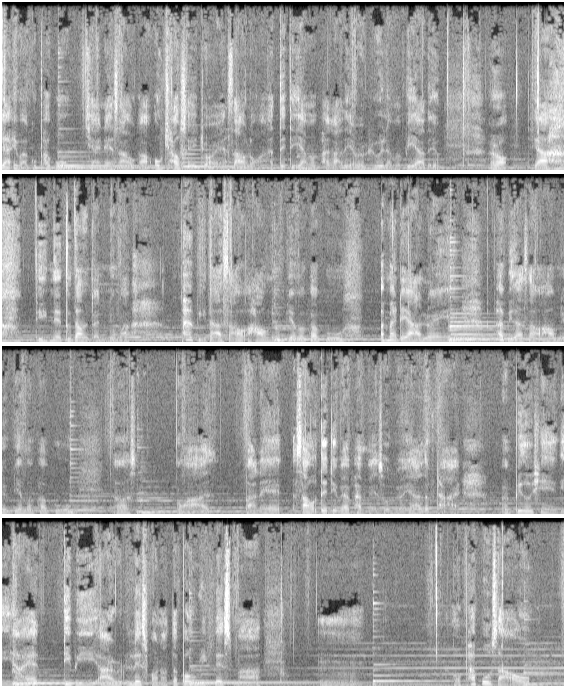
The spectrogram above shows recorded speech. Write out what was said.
ရအိမ်မှာကိုဖတ်ဖို့ကြံတဲ့စာအုပ်ကအုပ်60ကျော်ရဲ့စာအုပ်လုံးကအစ်စ်တရမဖတ်ကြသေး review တွေလည်းမပေးရသေးဘူး။အဲ့တော့ရဒီနှစ်2020မှာဖတ်ပြီးသားစာအုပ်အဟောင်းတွေကိုပြန်မဖတ်ဘူး အမှတ်တရလွယ်ဖတ်ပြီးသားစာအုပ်အဟောင်းတွေကိုပြန်မဖတ်ဘူးဟိုဟာဗာလဲစာအုပ်အသစ်တွေပဲဖတ်မယ်ဆိုပြီးတော့ရလုပ်ထားတယ်ပြီးလို့ရှိရင်ဒီရရဲ့ TBR list ပေါ့နော် the book read list မှာอืมဟိုဖတ်ဖို့စာအုပ်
